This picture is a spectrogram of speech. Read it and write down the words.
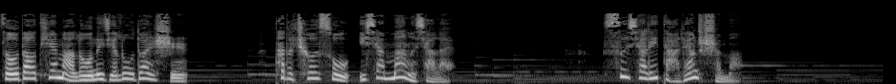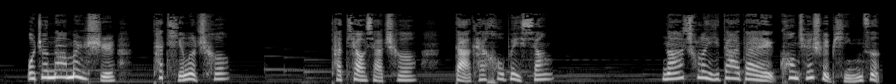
走到天马路那节路段时。他的车速一下慢了下来，四下里打量着什么。我正纳闷时，他停了车。他跳下车，打开后备箱，拿出了一大袋矿泉水瓶子，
